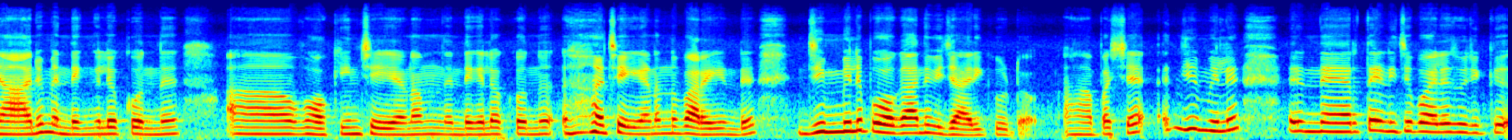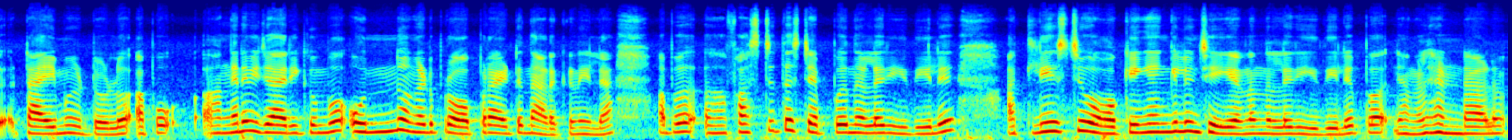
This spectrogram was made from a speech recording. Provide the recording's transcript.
ഞാനും എന്തെങ്കിലുമൊക്കെ ഒന്ന് വാക്കിംഗ് ചെയ്യണം എന്തെങ്കിലുമൊക്കെ ഒന്ന് ചെയ്യണം എന്ന് പറയുന്നുണ്ട് ജിമ്മിൽ പോകാമെന്ന് വിചാരിക്കും കേട്ടോ പക്ഷേ ജിമ്മിൽ നേരത്തെ എണീച്ച് പോയാലേ സുജിക്ക് ടൈം കിട്ടുള്ളൂ. അപ്പോൾ അങ്ങനെ വിചാരിക്കുമ്പോൾ ഒന്നും അങ്ങോട്ട് പ്രോപ്പറായിട്ട് നടക്കണില്ല. അപ്പോൾ ഫസ്റ്റത്തെ സ്റ്റെപ്പ് എന്നുള്ള രീതിയിൽ അറ്റ്ലീസ്റ്റ് വാക്കിംഗ് എങ്കിലും ചെയ്യണം എന്നുള്ള രീതിയിൽ ഇപ്പോൾ ഞങ്ങൾ രണ്ടാളും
